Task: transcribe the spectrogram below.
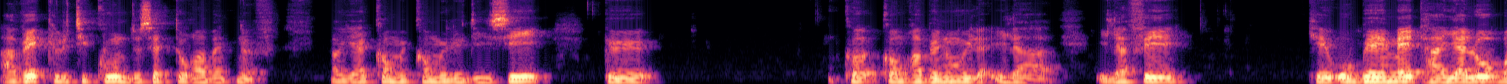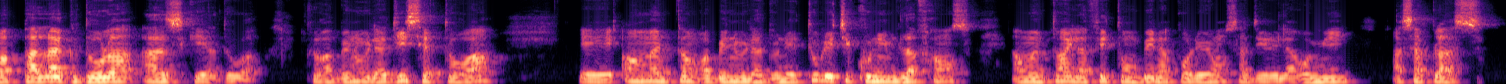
avec le tikkun de cette Torah 29. il y a, comme, comme il le dit ici, que comme, comme il, a, il a fait que hayalo az Que Rabbeinu, il a dit cette Torah, et en même temps, Rabbeinu, il a donné tous les tikkunim de la France, en même temps, il a fait tomber Napoléon, c'est-à-dire il a remis à sa place.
